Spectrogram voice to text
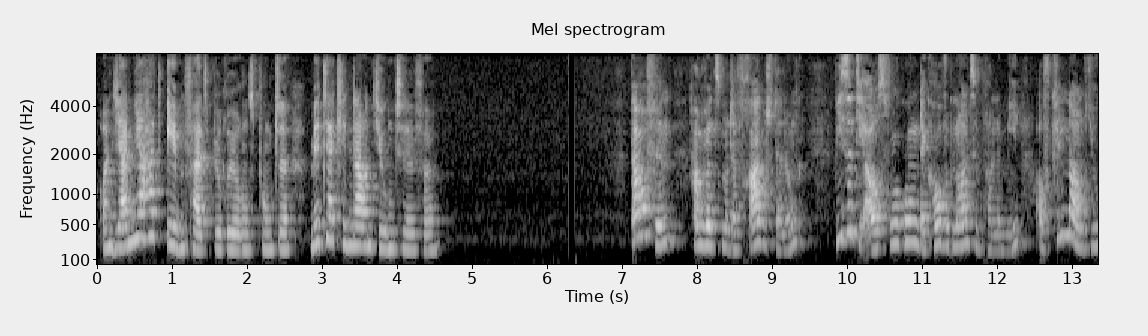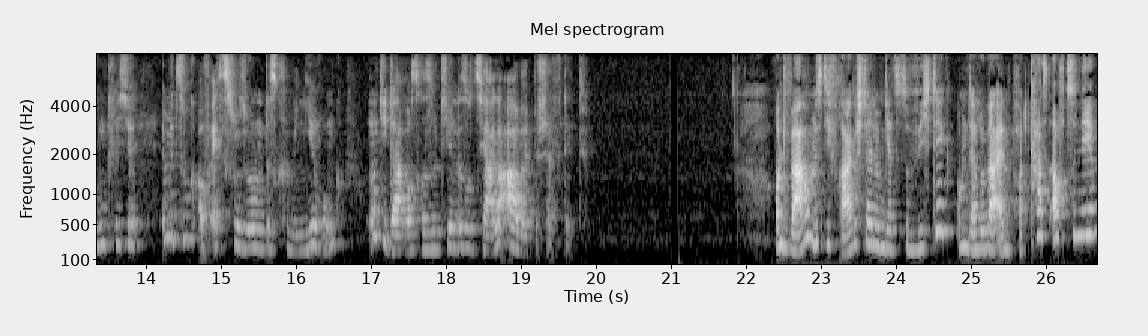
und Janja hat ebenfalls Berührungspunkte mit der Kinder- und Jugendhilfe. Daraufhin haben wir uns mit der Fragestellung, wie sind die Auswirkungen der Covid-19-Pandemie auf Kinder und Jugendliche in Bezug auf Exklusion und Diskriminierung und die daraus resultierende soziale Arbeit beschäftigt. Und warum ist die Fragestellung jetzt so wichtig, um darüber einen Podcast aufzunehmen?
